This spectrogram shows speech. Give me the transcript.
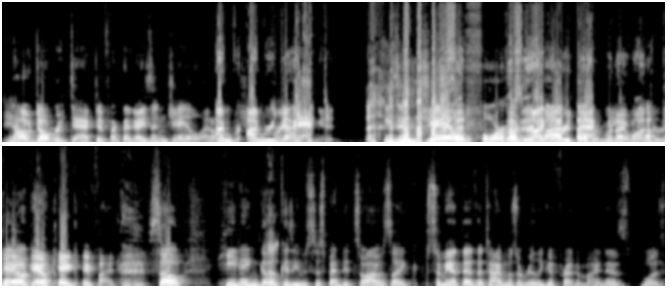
Yeah. No, don't redact it. Fuck that guy. He's in jail. I don't. I'm give. I'm redacting Redacted. it. He's in jail Listen, 400 listen, I can miles redact from what me. I want to Okay, okay, okay, okay, fine. So he didn't go because he was suspended. So I was like, Samantha at the time was a really good friend of mine, as was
